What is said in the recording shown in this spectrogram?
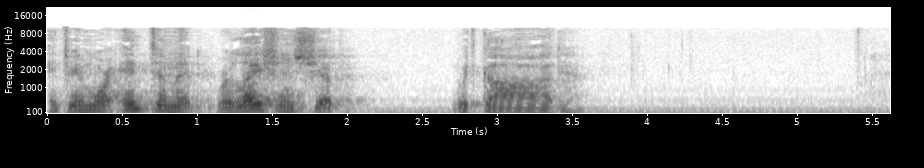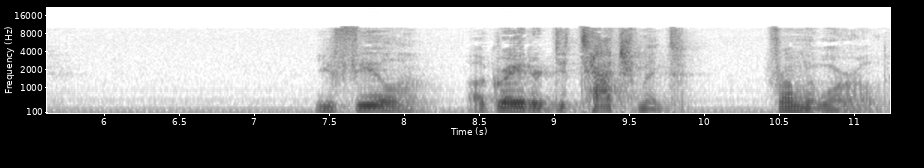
into a more intimate relationship with God, you feel a greater detachment from the world.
